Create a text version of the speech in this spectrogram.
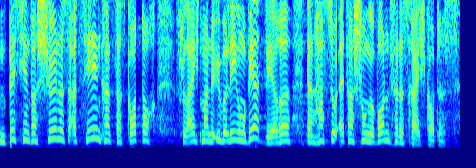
ein bisschen was Schönes erzählen kannst, dass Gott doch vielleicht mal eine Überlegung wert wäre, dann hast du etwas schon gewonnen für das Reich Gottes.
